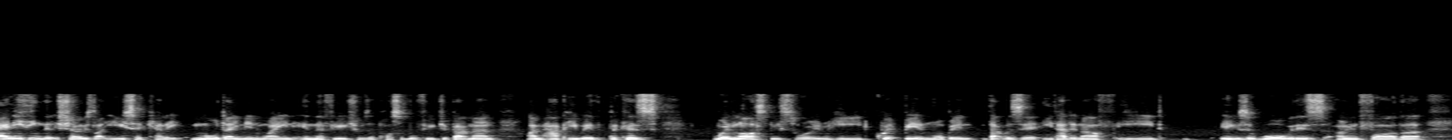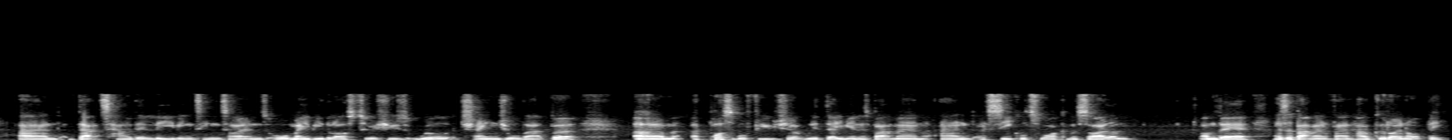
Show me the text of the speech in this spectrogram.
anything that shows, like you said, Kelly, more Damian Wayne in the future as a possible future Batman, I'm happy with because when last we saw him, he'd quit being Robin. That was it. He'd had enough. He'd he was at war with his own father, and that's how they're leaving Teen Titans. Or maybe the last two issues will change all that. But um, a possible future with Damian as Batman and a sequel to Arkham Asylum, I'm there. As a Batman fan, how could I not be?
